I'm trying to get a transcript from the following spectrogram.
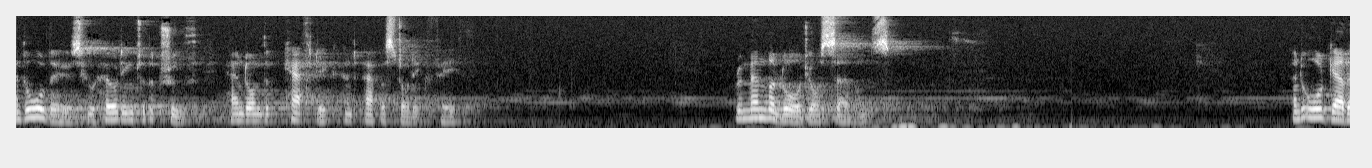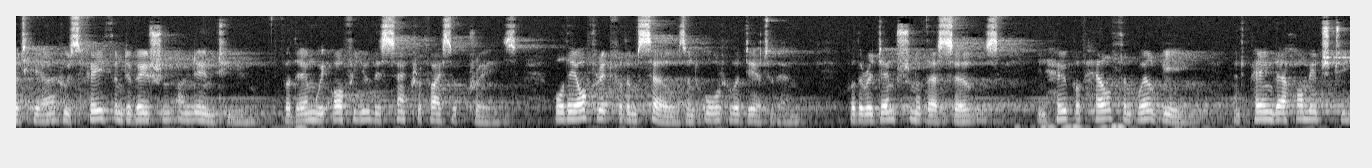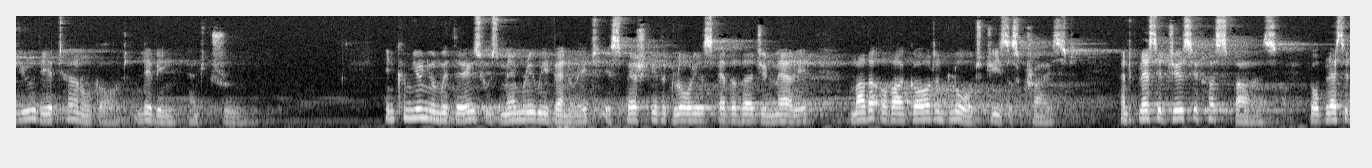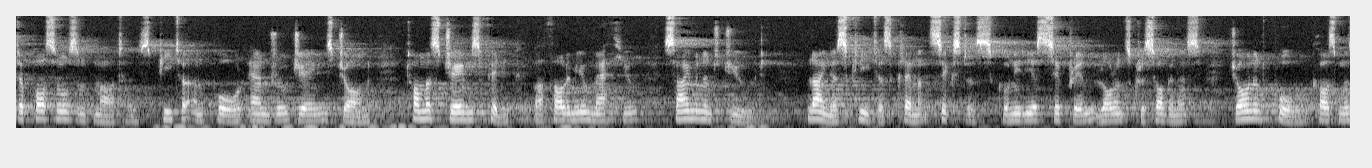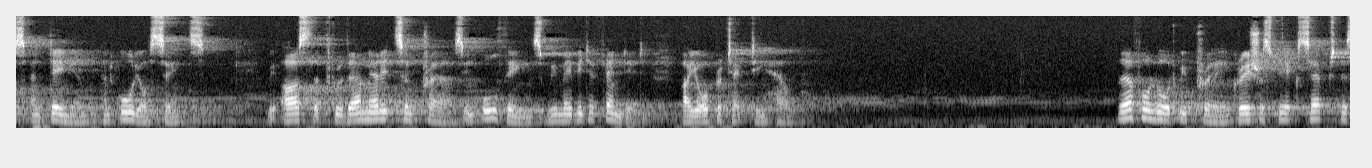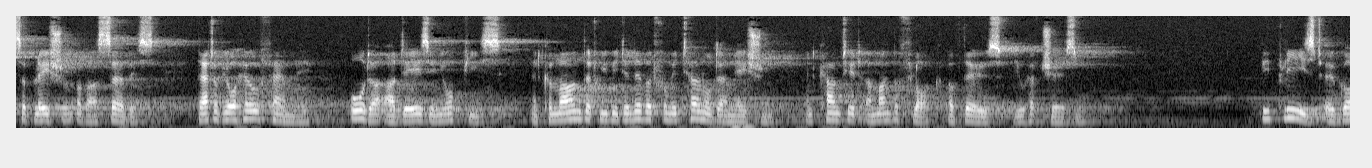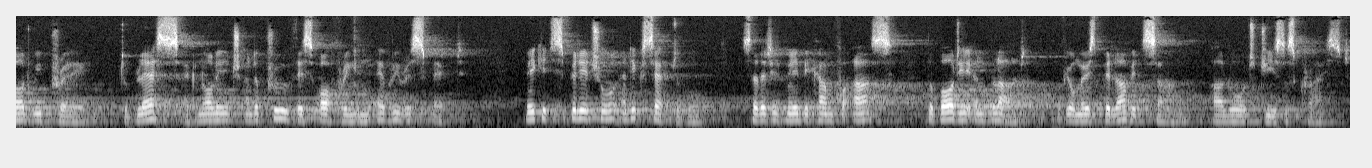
and all those who, holding to the truth, hand on the Catholic and Apostolic faith. Remember, Lord, your servants. And all gathered here whose faith and devotion are known to you, for them we offer you this sacrifice of praise, or they offer it for themselves and all who are dear to them, for the redemption of their souls in hope of health and well being, and paying their homage to you, the eternal God, living and true. In communion with those whose memory we venerate, especially the glorious ever Virgin Mary, Mother of our God and Lord Jesus Christ, and blessed Joseph, her spouse, your blessed apostles and martyrs, Peter and Paul, Andrew, James, John, Thomas, James, Philip, Bartholomew, Matthew, Simon and Jude, Linus, Cletus, Clement, Sixtus, Cornelius, Cyprian, Lawrence, Chrysogonus, John and Paul, Cosmas and Damian, and all your saints. We ask that through their merits and prayers in all things we may be defended by your protecting help. Therefore, Lord, we pray, graciously accept this oblation of our service, that of your whole family Order our days in your peace, and command that we be delivered from eternal damnation and counted among the flock of those you have chosen. Be pleased, O God, we pray, to bless, acknowledge, and approve this offering in every respect. Make it spiritual and acceptable, so that it may become for us the body and blood of your most beloved Son, our Lord Jesus Christ.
